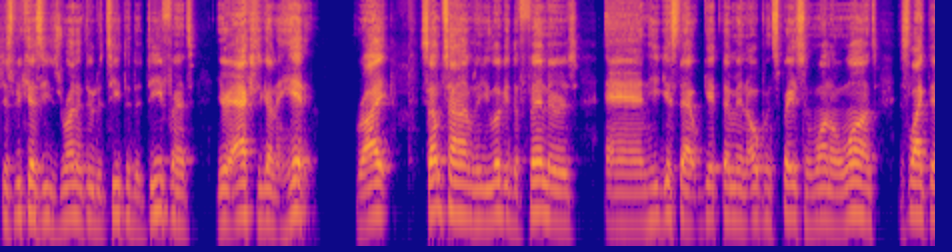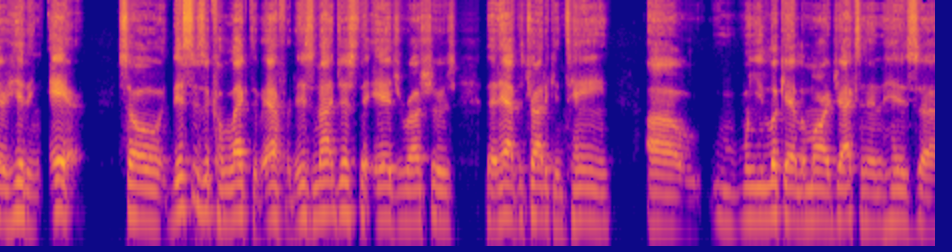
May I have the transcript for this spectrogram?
just because he's running through the teeth of the defense, you're actually going to hit him, right? Sometimes when you look at defenders and he gets that get them in open space and one on ones, it's like they're hitting air. So this is a collective effort. It's not just the edge rushers that have to try to contain. Uh, when you look at Lamar Jackson and his uh,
